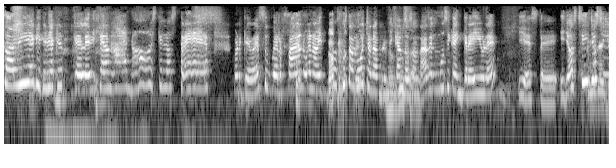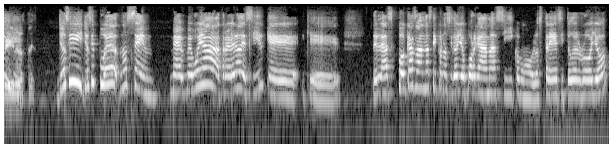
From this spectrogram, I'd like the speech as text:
sabía que quería que, que, le dijeran, ah, no, es que los tres, porque es súper fan. Bueno, a mí nos gusta mucho en Amplificando, son, hacen música increíble. Y este, y yo sí, yo sí. Yo sí, yo sí puedo, no sé, me, voy a atrever a decir que, que de las pocas bandas que he conocido yo por gama, así como los tres y todo el rollo,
